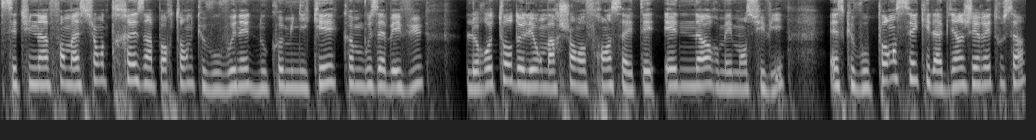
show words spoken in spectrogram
C'est une information très importante que vous venez de nous communiquer. Comme vous avez vu, le retour de Léon Marchand en France a été énormément suivi. Est-ce que vous pensez qu'il a bien géré tout ça?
